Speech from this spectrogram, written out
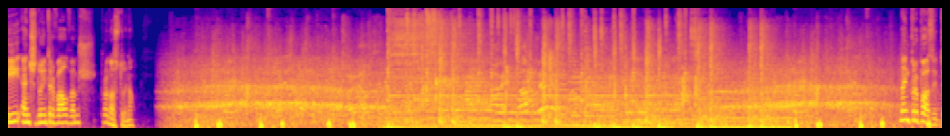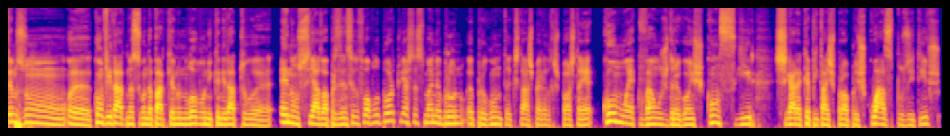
E antes do intervalo, vamos para o nosso túnel. Nem de propósito, temos um uh, convidado na segunda parte que é Nuno Lobo, o único candidato uh, anunciado à presidência do Futebol do Porto. E esta semana, Bruno, a pergunta que está à espera de resposta é como é que vão os Dragões conseguir chegar a capitais próprios quase positivos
